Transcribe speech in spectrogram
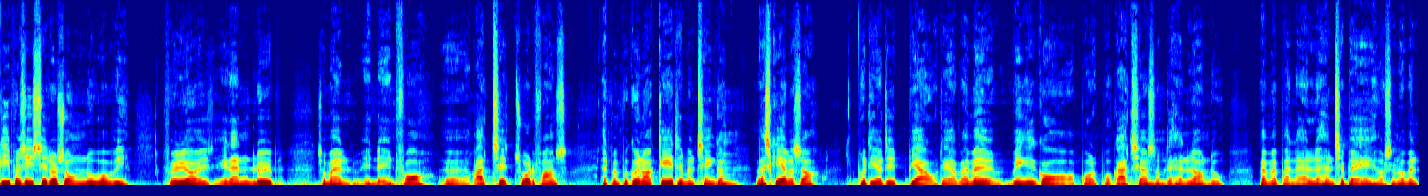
lige præcis situationen nu, hvor vi følger et, et andet løb, som er en, en, en forret øh, til Tour de France, at man begynder at gætte, man tænker, mm. hvad sker der så på det her det bjerg der? Hvad med Vingegård og Pogacar, mm. som det handler om nu? Hvad med Bernal, er han tilbage og sådan noget? Men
